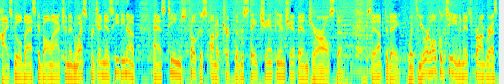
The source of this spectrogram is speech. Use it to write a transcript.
High school basketball action in West Virginia is heating up as teams focus on a trip to the state championship in Charleston. Stay up to date with your local team and its progress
